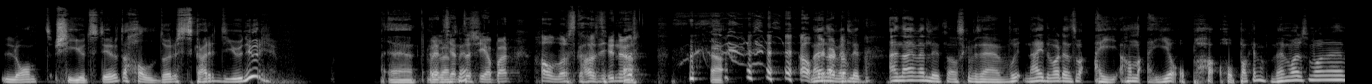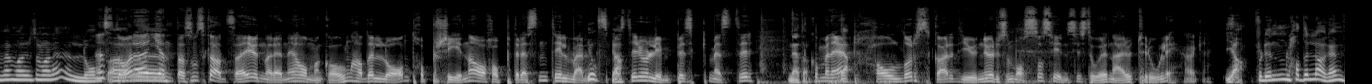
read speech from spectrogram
lånt skiutstyret til Haldor Skard jr. Eh, Velkjente er? skihopperen Haldor Skard jr. Ja. Nei, nei, vent litt. Nei, vent litt. Nå skal vi se. Hvor, nei, det var den som ei, han eier opp hoppbakken. Hvem var det som var det? Hvem var det, som var det? Lånt Det står av her eh, jenta som skadet seg i unnarennet i Holmenkollen, hadde lånt hoppskiene og hoppdressen til verdensmester, olympisk mester Nettopp. kombinert, Haldor Skard jr., som også synes historien er utrolig. Ok. Ja, for de hadde laga en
